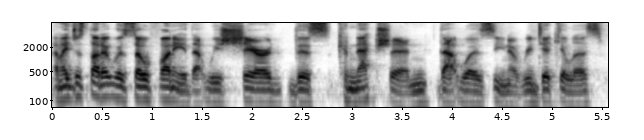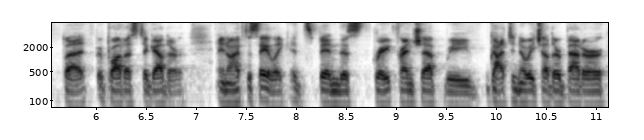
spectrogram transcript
And I just thought it was so funny that we shared this connection that was, you know, ridiculous, but it brought us together. And I have to say, like, it's been this great friendship. We got to know each other better,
